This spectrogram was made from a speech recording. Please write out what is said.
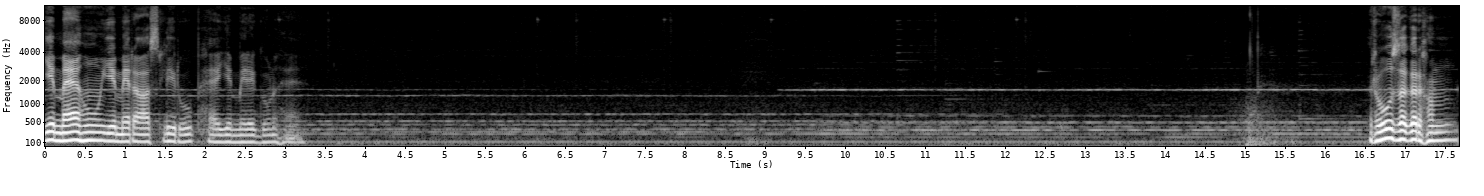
ये मैं हूँ, ये मेरा असली रूप है, ये मेरे गुण हैं। रोज़ अगर हम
